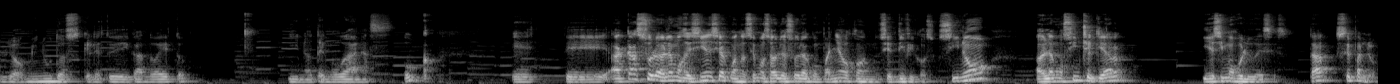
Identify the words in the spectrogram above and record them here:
los minutos que le estoy dedicando a esto y no tengo ganas. Este, acá solo hablamos de ciencia cuando hacemos hablo solo acompañados con científicos. Si no, hablamos sin chequear y decimos boludeces. ¿Está? Sépanlo.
